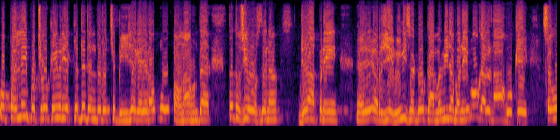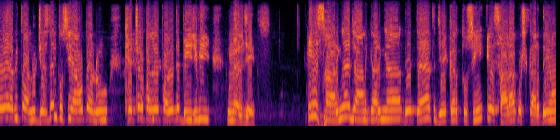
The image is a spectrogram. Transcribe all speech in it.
ਉਹ ਪਹਿਲਾਂ ਹੀ ਪੁੱਛ ਲਓ ਕਈ ਵਾਰੀ ਇੱਕ ਅੱਧੇ ਦਿਨ ਦੇ ਵਿੱਚ ਬੀਜ ਹੈਗਾ ਜਿਹੜਾ ਉਹ ਆਉਣਾ ਹੁੰਦਾ ਤਾਂ ਤੁਸੀਂ ਉਸ ਦਿਨ ਜਿਹੜਾ ਆਪਣੇ ਅਹ, ਵੀ ਛੱਡੋ ਕੰਮ ਵੀ ਨਾ ਬਣੇ ਉਹ ਗੱਲ ਨਾ ਹੋ ਕੇ ਸਗੋਂ ਇਹ ਆ ਵੀ ਤੁਹਾਨੂੰ ਜਿਸ ਦਿਨ ਤੁਸੀਂ ਆਓ ਤੁਹਾਨੂੰ ਖੇਚਲ ਪੱਲੇ ਪਵੇ ਤੇ ਬੀਜ ਵੀ ਮਿਲ ਜੇ। ਇਹ ਸਾਰੀਆਂ ਜਾਣਕਾਰੀਆਂ ਦੇ ਤਹਿਤ ਜੇਕਰ ਤੁਸੀਂ ਇਹ ਸਾਰਾ ਕੁਝ ਕਰਦੇ ਹੋ,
